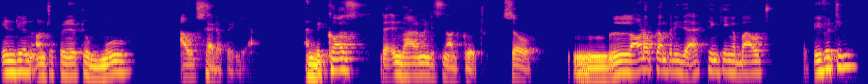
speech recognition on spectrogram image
Indian entrepreneur to move outside of India. And because the environment is not good. So mm, a lot of companies are thinking about pivoting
